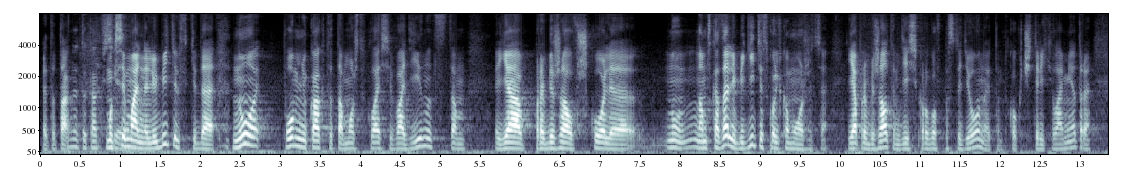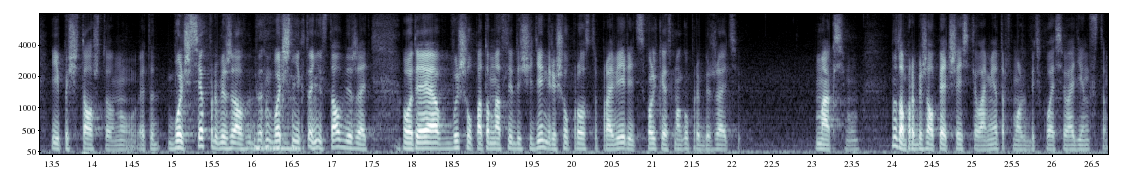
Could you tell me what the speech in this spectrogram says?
это так, ну, это как максимально все. любительски, да. Но помню как-то там, может в классе в одиннадцатом я пробежал в школе, ну нам сказали бегите сколько можете. Я пробежал там 10 кругов по стадиону, это сколько, 4 километра, и посчитал, что ну это больше всех пробежал, больше никто не стал бежать. Вот я вышел потом на следующий день, решил просто проверить, сколько я смогу пробежать максимум. Ну, там пробежал 5-6 километров, может быть, в классе в 11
